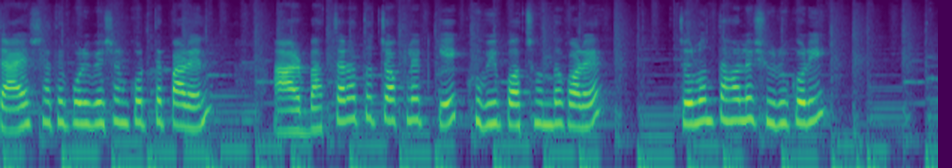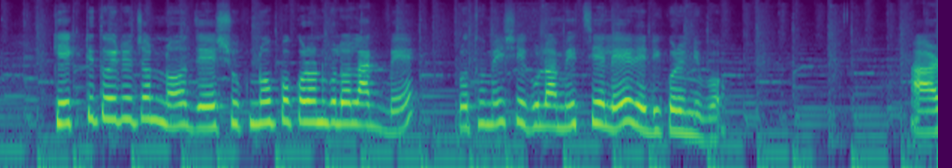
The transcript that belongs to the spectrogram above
চায়ের সাথে পরিবেশন করতে পারেন। আর বাচ্চারা তো চকলেট কেক খুবই পছন্দ করে। চলুন তাহলে শুরু করি। কেকটি তৈরির জন্য যে শুকনো উপকরণগুলো লাগবে, প্রথমেই সেগুলো আমি চেলে রেডি করে নিব। আর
